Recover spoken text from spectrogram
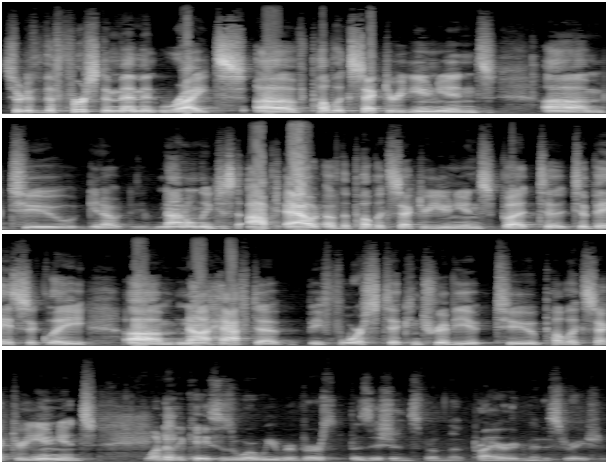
sort of the First Amendment rights of public sector unions um, to, you know, not only just opt out of the public sector unions, but to, to basically um, not have to be forced to contribute to public sector unions. One of the cases where we reversed positions from the prior administration.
